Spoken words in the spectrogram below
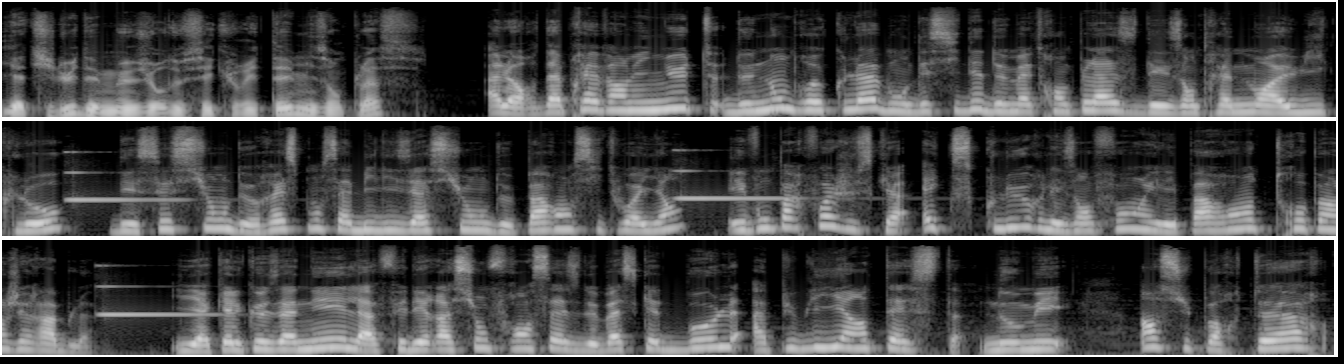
Y a-t-il eu des mesures de sécurité mises en place? Alors, d'après 20 minutes, de nombreux clubs ont décidé de mettre en place des entraînements à huis clos, des sessions de responsabilisation de parents citoyens et vont parfois jusqu'à exclure les enfants et les parents trop ingérables. Il y a quelques années, la Fédération française de basketball a publié un test nommé Insupporteur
